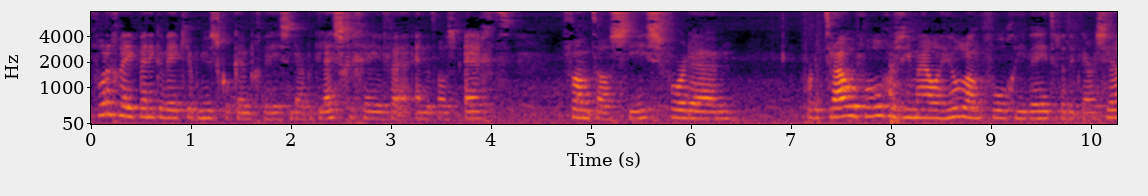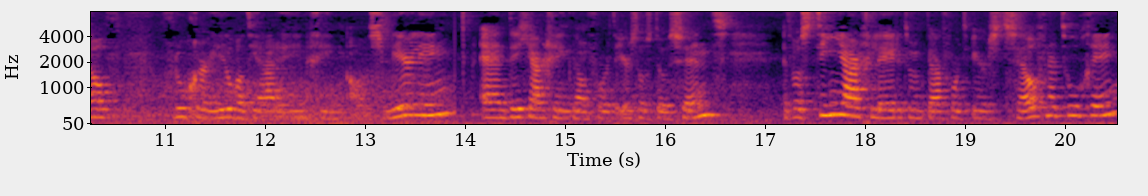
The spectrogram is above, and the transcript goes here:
vorige week ben ik een weekje op musical camp geweest en daar heb ik les gegeven. En dat was echt fantastisch. Voor de, voor de trouwe volgers die mij al heel lang volgen, die weten dat ik daar zelf vroeger heel wat jaren heen ging als leerling. En dit jaar ging ik dan voor het eerst als docent. Het was tien jaar geleden toen ik daar voor het eerst zelf naartoe ging.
